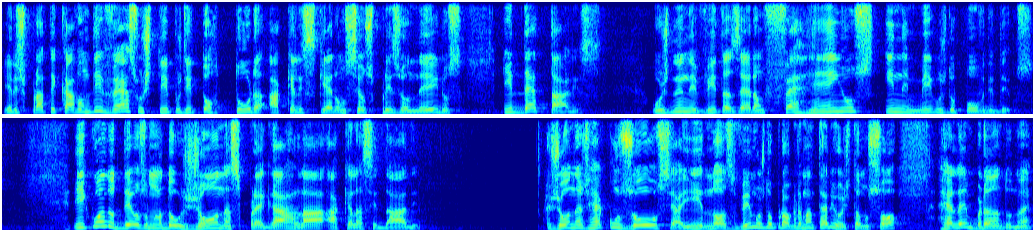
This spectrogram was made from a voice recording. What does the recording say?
Eles praticavam diversos tipos de tortura àqueles que eram seus prisioneiros. E detalhes: os ninivitas eram ferrenhos inimigos do povo de Deus. E quando Deus mandou Jonas pregar lá aquela cidade, Jonas recusou-se aí, nós vimos no programa anterior, estamos só relembrando, não é?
